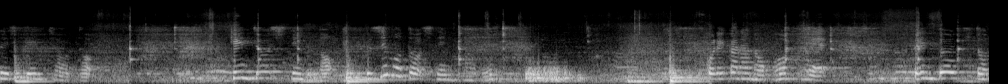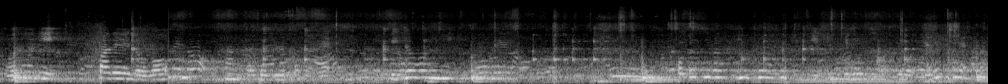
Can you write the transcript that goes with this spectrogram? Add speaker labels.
Speaker 1: 瀬支店長と県庁支店の藤本支店長です。これからの公平戦闘機とともにパレードをの参加ということで非常に光栄今年は緊張せずに気持ちを入れて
